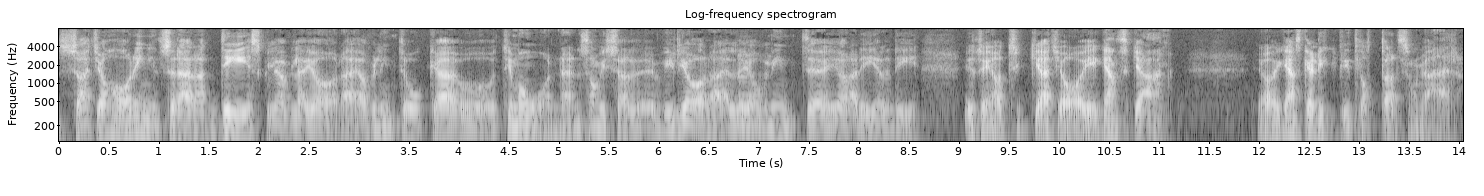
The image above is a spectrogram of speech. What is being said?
Så att jag har inget sådär att det skulle jag vilja göra. Jag vill inte åka och- till månen som vissa vill göra eller jag vill inte göra det eller det. Utan jag tycker att jag är ganska jag är ganska lyckligt lottad som jag är.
